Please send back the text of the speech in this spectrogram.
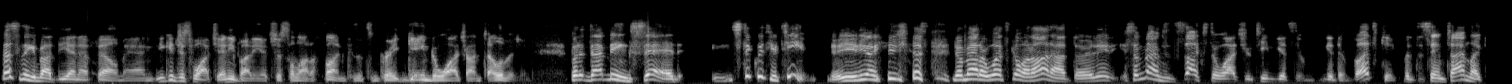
That's the thing about the NFL, man. You can just watch anybody. It's just a lot of fun because it's a great game to watch on television. But that being said, stick with your team. You, know, you just no matter what's going on out there. It, sometimes it sucks to watch your team get their get their butts kicked, but at the same time, like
